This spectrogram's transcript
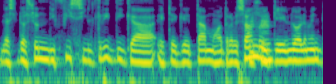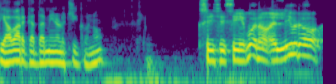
la situación difícil, crítica este, que estamos atravesando y que indudablemente abarca también a los chicos, ¿no? Sí, sí, sí. Bueno, el libro,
